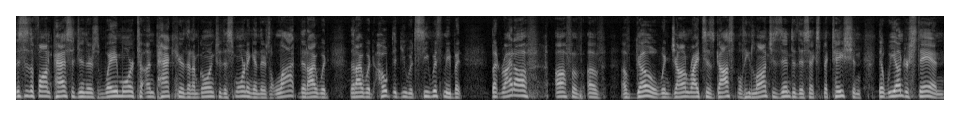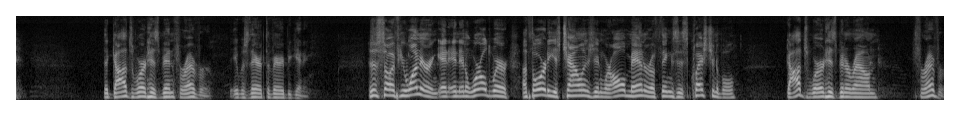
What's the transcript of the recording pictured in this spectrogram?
This is a fond passage and there's way more to unpack here than i'm going to this morning and there's a lot that i would that i would hope that you would see with me. But but right off off of of of go when john writes his gospel he launches into this expectation that we understand that god's word has been forever. It was there at the very beginning. So if you're wondering and, and in a world where authority is challenged and where all manner of things is questionable god's word has been around forever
